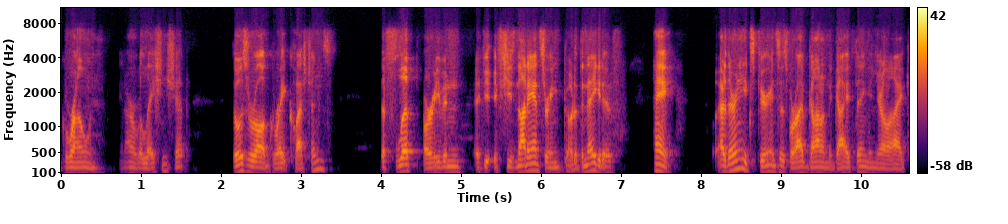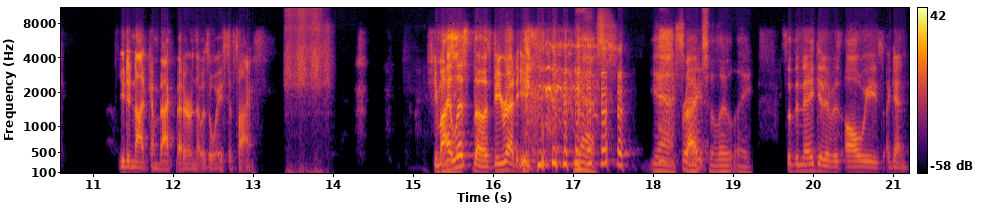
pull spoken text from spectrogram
grown in our relationship? Those are all great questions. The flip, or even if, if she's not answering, go to the negative. Hey, are there any experiences where I've gone on the guy thing and you're like, you did not come back better and that was a waste of time? she might list those. Be ready. yes. Yes, right? absolutely. So the negative is always, again,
